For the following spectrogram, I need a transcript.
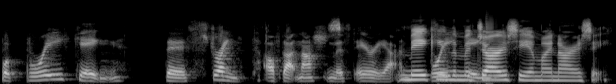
but breaking the strength of that nationalist area making the majority a minority.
